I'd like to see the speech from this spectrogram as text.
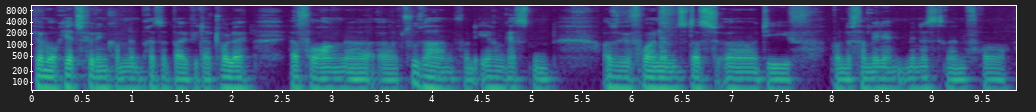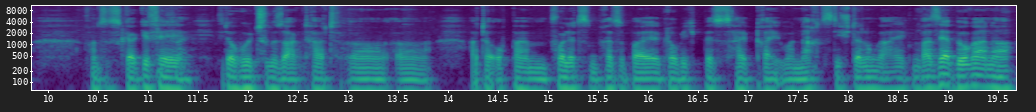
Wir haben auch jetzt für den kommenden Presseball wieder tolle, hervorragende äh, Zusagen von Ehrengästen. Also wir freuen uns, dass äh, die Bundesfamilienministerin Frau Franziska Giffey wiederholt zugesagt hat, äh, äh, hat er auch beim vorletzten Presseball, glaube ich, bis halb drei Uhr nachts die Stellung gehalten. War sehr bürgernah,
